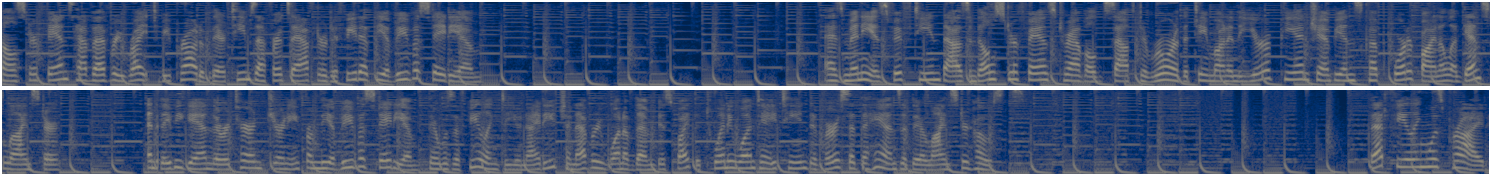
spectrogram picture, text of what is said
Ulster fans have every right to be proud of their team's efforts after defeat at the Aviva Stadium. As many as 15,000 Ulster fans travelled south to roar the team on in the European Champions Cup quarter-final against Leinster. And they began their return journey from the Aviva Stadium. There was a feeling to unite each and every one of them despite the 21-18 diverse at the hands of their Leinster hosts. That feeling was pride.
